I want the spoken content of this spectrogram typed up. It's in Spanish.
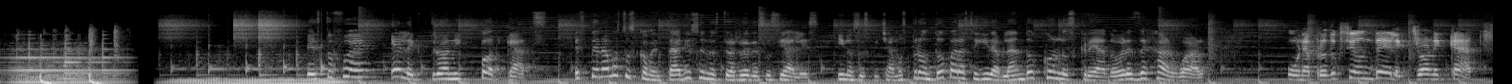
Esto fue Electronic Podcasts. Esperamos tus comentarios en nuestras redes sociales y nos escuchamos pronto para seguir hablando con los creadores de hardware. Una producción de Electronic Cats.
